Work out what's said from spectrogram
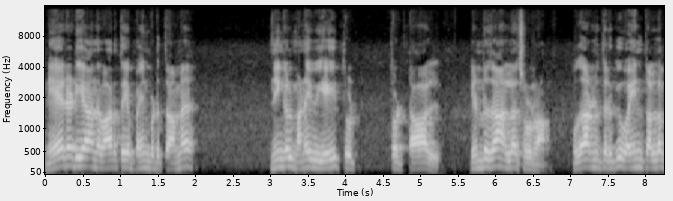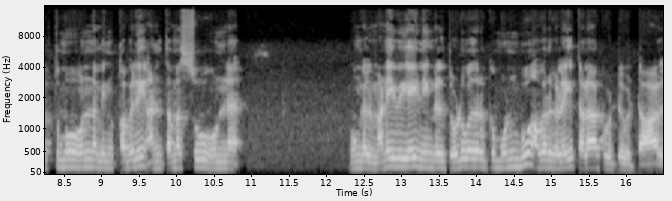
நேரடியாக அந்த வார்த்தையை பயன்படுத்தாமல் நீங்கள் மனைவியை தொட் தொட்டால் என்று தான் அல்லாஹ் சொல்கிறான் உதாரணத்திற்கு வைன் தல்லக் துமு ஹுன்ன மின் கபலி அன் தமசு ஹுன்ன உங்கள் மனைவியை நீங்கள் தொடுவதற்கு முன்பு அவர்களை தலாக்கு விட்டு விட்டால்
